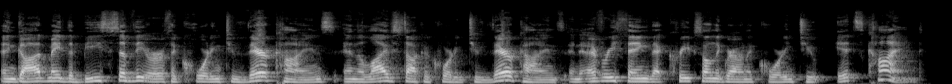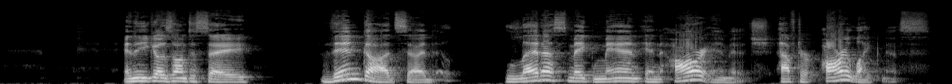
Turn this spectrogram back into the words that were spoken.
And God made the beasts of the earth according to their kinds, and the livestock according to their kinds, and everything that creeps on the ground according to its kind. And then he goes on to say, Then God said, let us make man in our image, after our likeness,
